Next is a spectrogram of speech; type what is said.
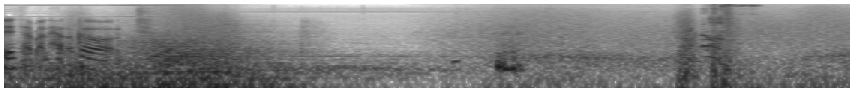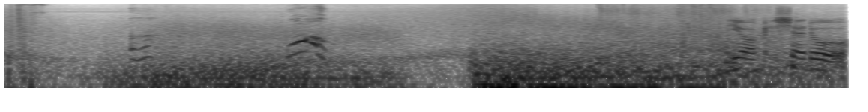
إيه، اتعب على الحركات. يوك شادو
